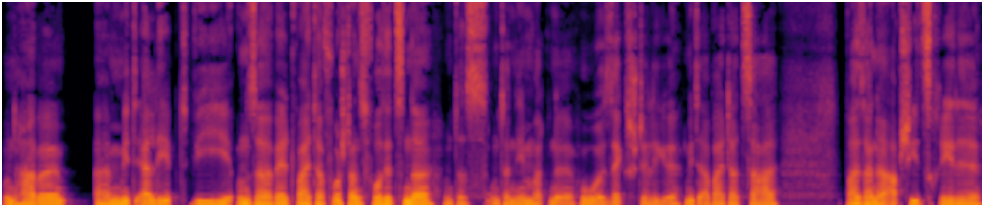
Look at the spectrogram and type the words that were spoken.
und habe äh, miterlebt, wie unser weltweiter Vorstandsvorsitzender, und das Unternehmen hat eine hohe sechsstellige Mitarbeiterzahl, bei seiner Abschiedsrede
